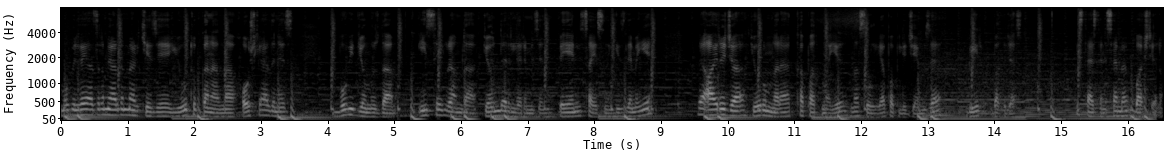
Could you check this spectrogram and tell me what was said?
Mobil ve Yazılım Yardım Merkezi YouTube kanalına hoş geldiniz. Bu videomuzda Instagram'da gönderilerimizin beğeni sayısını gizlemeyi ve ayrıca yorumlara kapatmayı nasıl yapabileceğimize bir bakacağız. İsterseniz hemen başlayalım.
